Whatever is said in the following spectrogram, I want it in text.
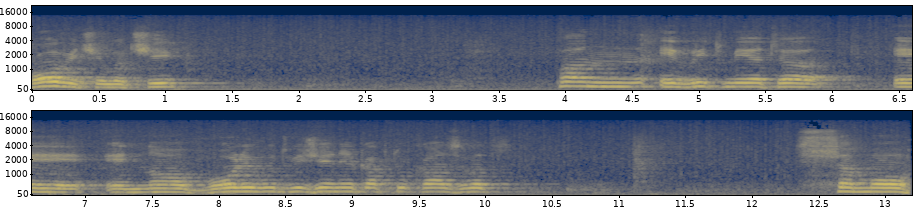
повече лъчи, Пан-евритмията е едно волево движение, както казват, само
